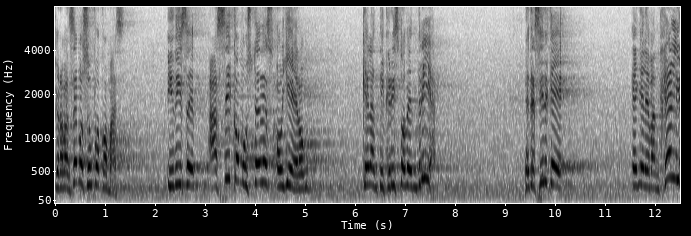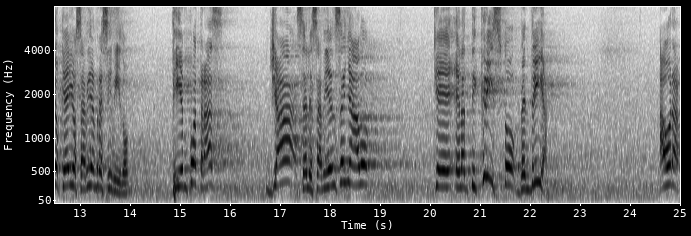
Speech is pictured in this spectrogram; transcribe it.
Pero avancemos un poco más. Y dice, así como ustedes oyeron que el anticristo vendría. Es decir, que en el Evangelio que ellos habían recibido, tiempo atrás, ya se les había enseñado que el anticristo vendría. Ahora,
